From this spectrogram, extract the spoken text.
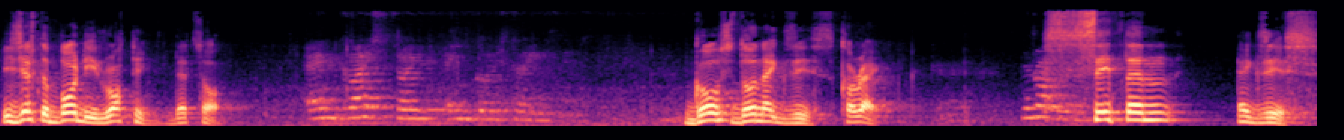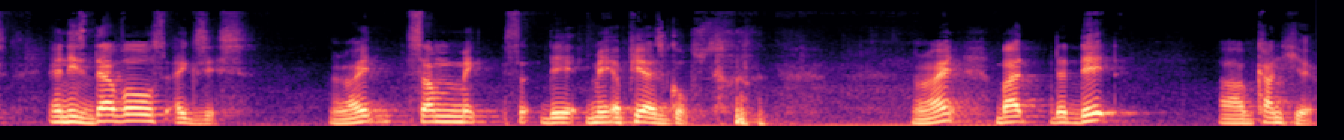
It's just the body rotting. That's all. And don't. And ghosts don't exist. Ghosts don't exist. Correct. Satan exists and his devils exist. All right? Some make, they may appear as ghosts. All right? But the dead um, can't hear.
